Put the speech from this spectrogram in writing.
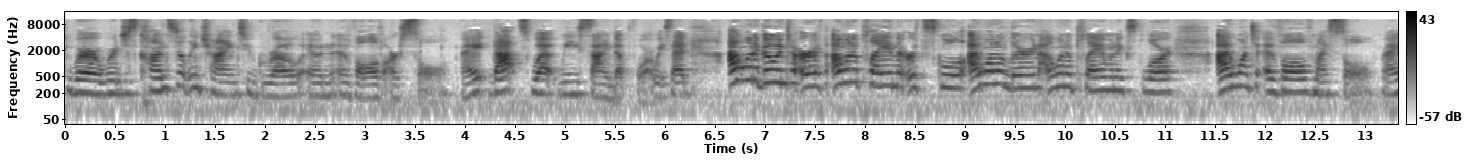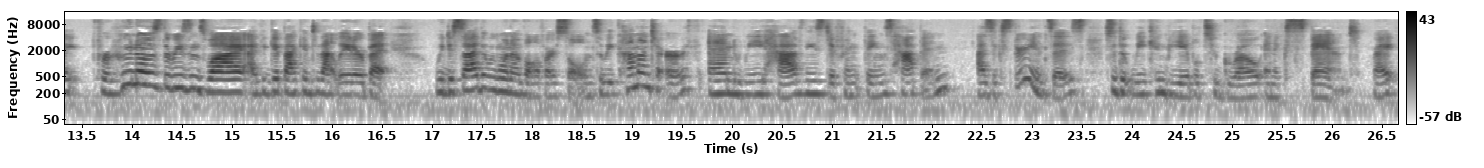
where we're just constantly trying to grow and evolve our soul, right? That's what we signed up for. We said, I want to go into Earth. I want to play in the Earth school. I want to learn. I want to play. I want to explore. I want to evolve my soul, right? For who knows the reasons why. I could get back into that later, but we decide that we want to evolve our soul. And so we come onto Earth and we have these different things happen as experiences so that we can be able to grow and expand, right?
